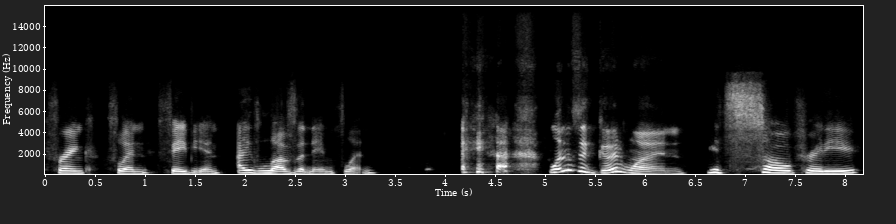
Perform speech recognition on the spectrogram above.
Frank, Flynn, Fabian. I love the name Flynn. Flynn is a good one. It's so pretty.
